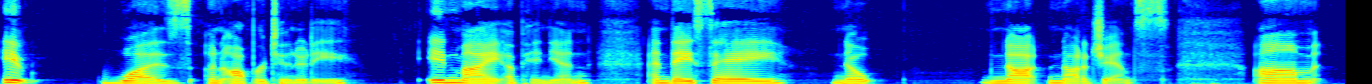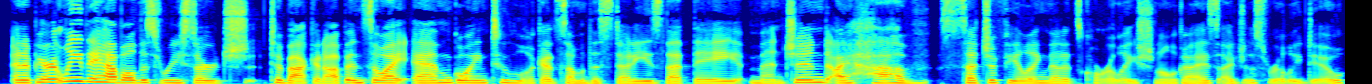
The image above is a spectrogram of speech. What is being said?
It was an opportunity, in my opinion. And they say, nope, not not a chance. Um, and apparently, they have all this research to back it up. And so, I am going to look at some of the studies that they mentioned. I have such a feeling that it's correlational, guys. I just really do.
